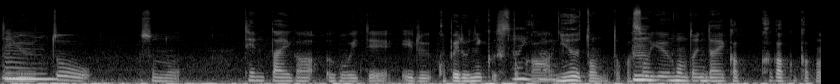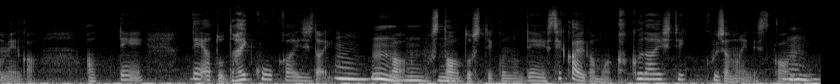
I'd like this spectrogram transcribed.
ていうと、その天体が動いているコペルニクスとか、はいはい。ニュートンとかそういう本当に大科科学革命があってであと大航海時代うん。がスタートしていくので、世界がまあ拡大していくじゃないですか。うん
